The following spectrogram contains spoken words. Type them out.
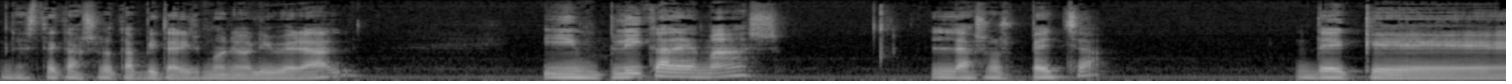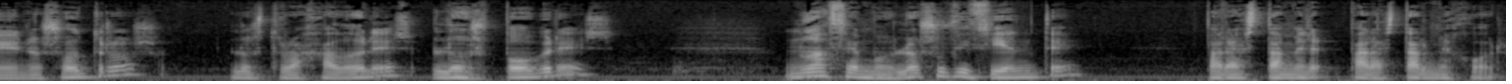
en este caso el capitalismo neoliberal, e implica además la sospecha de que nosotros, los trabajadores, los pobres, no hacemos lo suficiente para estar, para estar mejor.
